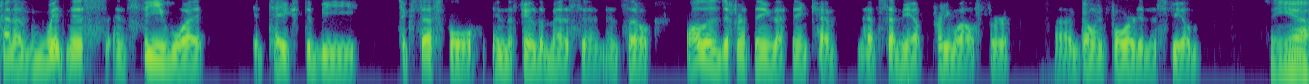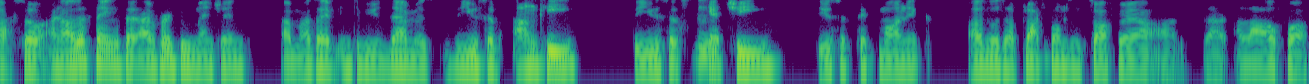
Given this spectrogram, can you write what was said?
kind of witness and see what it takes to be successful in the field of medicine. And so all those different things I think have have set me up pretty well for uh, going forward in this field. So yeah, so another things that I've heard people mention um, as I've interviewed them is the use of Anki, the use of hmm. Sketchy, mm. the use of Picmonic. All those are platforms and software uh, that allow for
